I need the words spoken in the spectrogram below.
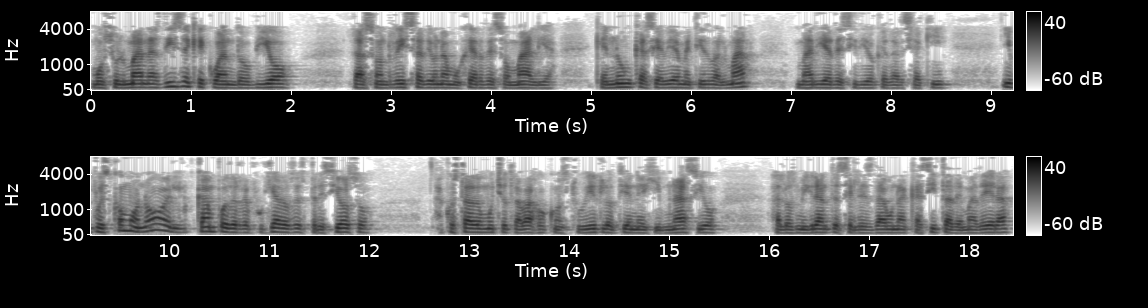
musulmanas. Dice que cuando vio la sonrisa de una mujer de Somalia que nunca se había metido al mar, María decidió quedarse aquí. Y pues cómo no, el campo de refugiados es precioso, ha costado mucho trabajo construirlo, tiene gimnasio, a los migrantes se les da una casita de madera,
